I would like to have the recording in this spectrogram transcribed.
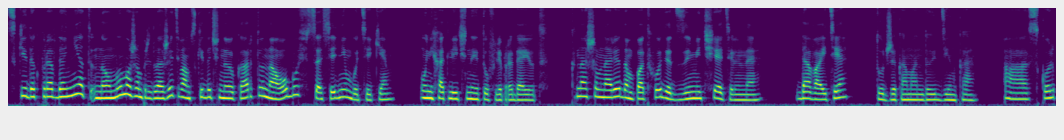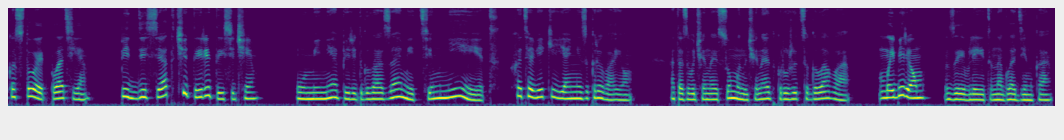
Скидок, правда, нет, но мы можем предложить вам скидочную карту на обувь в соседнем бутике. У них отличные туфли продают. К нашим нарядам подходят замечательно. Давайте, тут же командует Динка. А сколько стоит платье? Пятьдесят четыре тысячи. У меня перед глазами темнеет, хотя веки я не закрываю. От озвученной суммы начинает кружиться голова. «Мы берем, заявляет Нагладинка.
